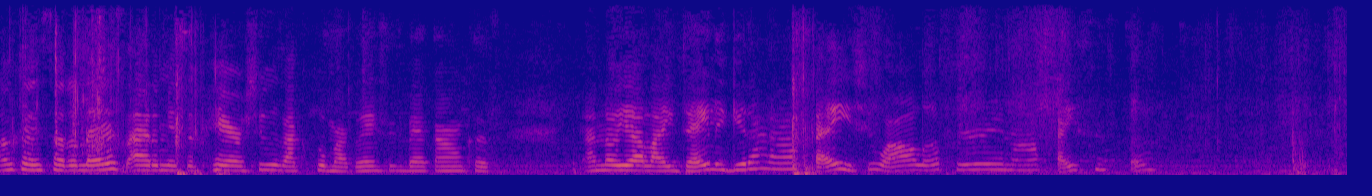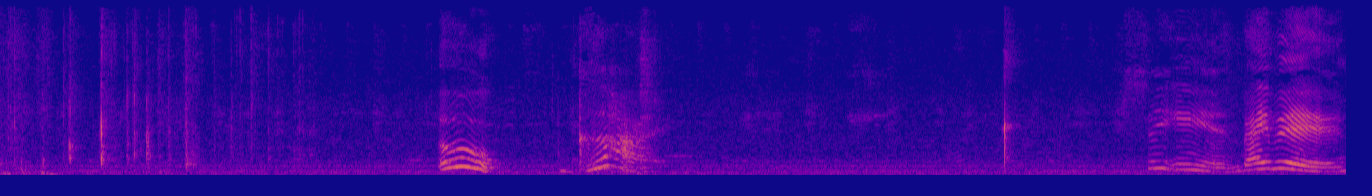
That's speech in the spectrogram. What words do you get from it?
Okay, so the last item is a pair of shoes. I can put my glasses back on because I know y'all like daily get out of our face. You all up here in our face and stuff. Oh, God. She in, baby.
